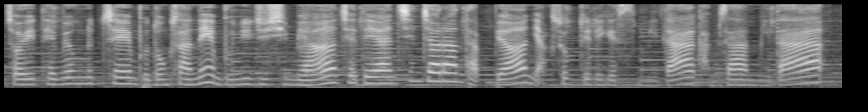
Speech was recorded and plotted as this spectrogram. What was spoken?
저희 대명루첸 부동산에 문의 주시면 최대한 친절한 답변 약속드리겠습니다. 감사합니다.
